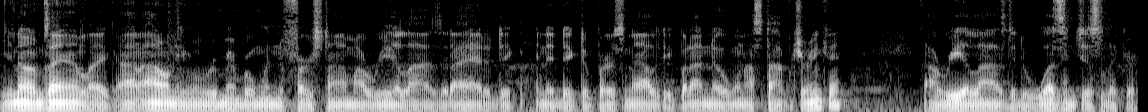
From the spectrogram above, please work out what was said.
You know what I'm saying? Like I, I don't even remember when the first time I realized that I had addic- an addictive personality, but I know when I stopped drinking, I realized that it wasn't just liquor.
